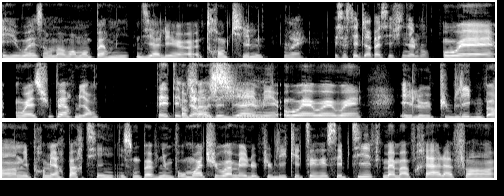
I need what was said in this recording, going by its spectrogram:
Et, ouais, ça m'a vraiment permis d'y aller euh, tranquille. Ouais. Et ça s'est bien passé finalement? Ouais, ouais, super bien. T'as été bien enfin, J'ai bien aimé. Ouais, ouais, ouais. Et le public, ben, les premières parties, ils sont pas venus pour moi, tu vois, mais le public était réceptif. Même après, à la fin,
